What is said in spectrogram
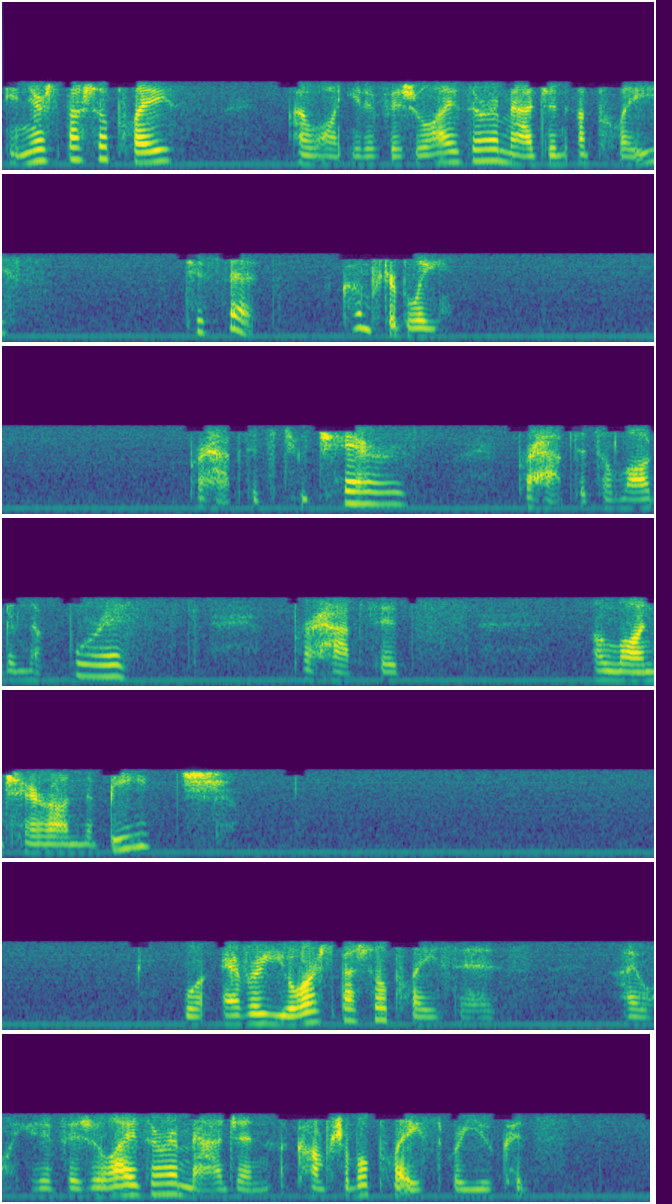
In your special place, I want you to visualize or imagine a place to sit comfortably. Perhaps it's two chairs, Perhaps it's a log in the forest. Perhaps it's a lawn chair on the beach. Wherever your special place is, I want you to visualize or imagine a comfortable place where you could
